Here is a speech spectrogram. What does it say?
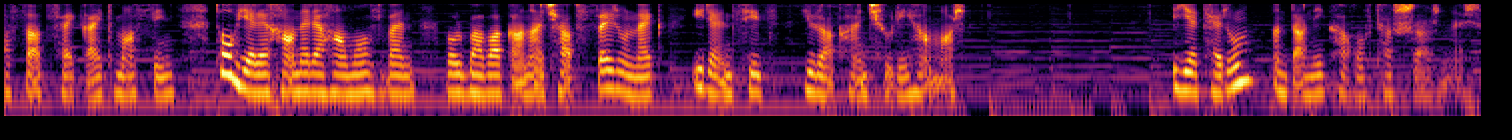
ասացեք այդ մասին։ Թող երեխաները համոզվեն, որ բավականաչափ սեր ունեք իրենցից յուրաքանչյուրի համար։ Եթերում ընտանիք հաղորդաշարներ։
